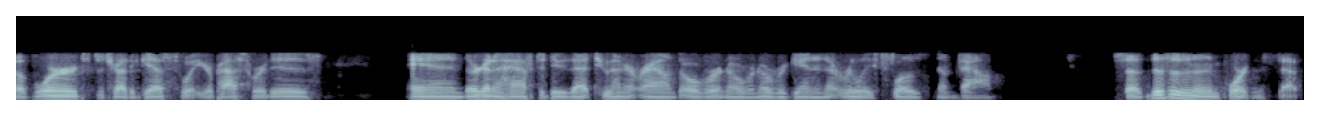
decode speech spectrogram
of words to try to guess what your password is. And they're going to have to do that 200 rounds over and over and over again, and it really slows them down. So this is an important step.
